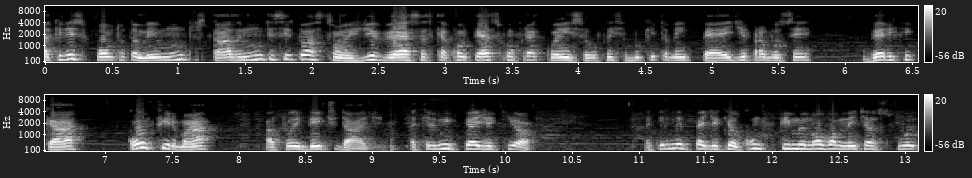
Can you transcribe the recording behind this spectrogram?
Aqui nesse ponto também, muitos casos, muitas situações diversas que acontecem com frequência, o Facebook também pede para você verificar, confirmar a tua identidade. Aqui ele me pede aqui, ó, aqui ele me pede aqui, ó, confirme novamente a sua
